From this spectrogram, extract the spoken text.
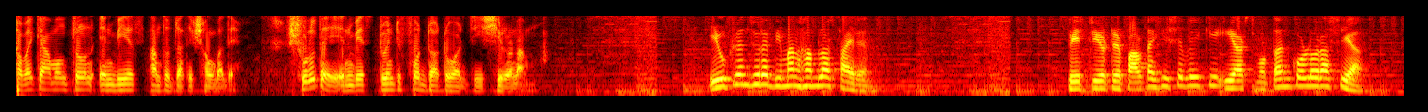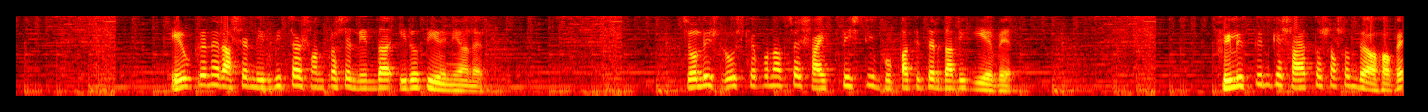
সবাইকে আমন্ত্রণ এনবিএস আন্তর্জাতিক সংবাদে। শুরুতে এনবিএস টোয়েন্টি ফোর ডট ওয়ার্জি শিরোনাম। ইউক্রেন জুড়ে বিমান হামলার সাইরেন। পেট্রিয়টের পাল্টা হিসেবেই কি ইয়ার্স মোতায়েন করল রাশিয়া? ইউক্রেনে রাশিয়ার নির্বিচার সন্ত্রাসের নিন্দা ইউরোপীয় ইউনিয়নের। চল্লিশ রুশ ক্ষেপণাস্ত্রে সাঁত্রিশটি ভূপাতিতের দাবি কিয়েভের। ফিলিস্তিনকে স্বায়ত্তশাসন দেওয়া হবে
